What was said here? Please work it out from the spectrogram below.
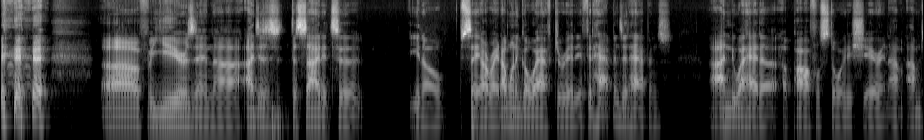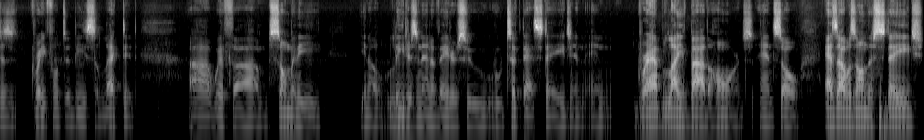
uh, for years, and uh, I just decided to, you know, say, all right, I want to go after it. If it happens, it happens. I knew I had a, a powerful story to share, and I'm, I'm just grateful to be selected uh, with um, so many, you know, leaders and innovators who who took that stage and and grabbed life by the horns. And so, as I was on the stage,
